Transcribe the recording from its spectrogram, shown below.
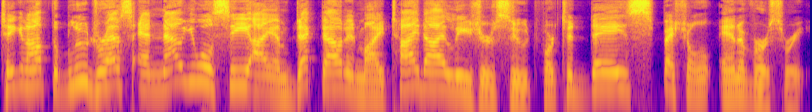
taken off the blue dress, and now you will see I am decked out in my tie dye leisure suit for today's special anniversary.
